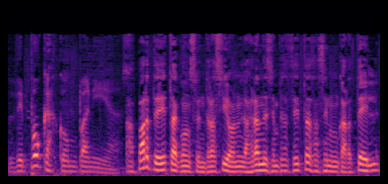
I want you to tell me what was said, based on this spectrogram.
de pocas compañías. Aparte de esta concentración, las grandes empresas estas hacen un cartel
